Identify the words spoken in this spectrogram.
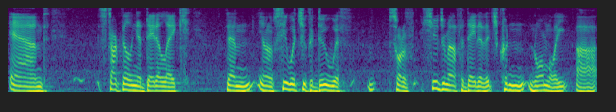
and start building a data lake, then you know see what you could do with sort of huge amounts of data that you couldn't normally uh,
